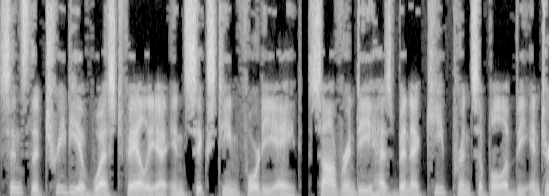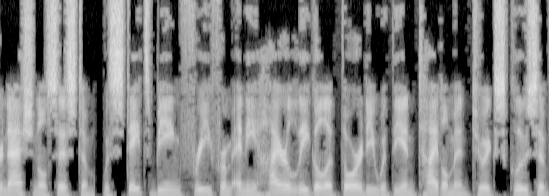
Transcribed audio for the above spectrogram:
Since the Treaty of Westphalia in 1648, sovereignty has been a key principle of the international system, with states being free from any higher legal authority with the entitlement to exclusive,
